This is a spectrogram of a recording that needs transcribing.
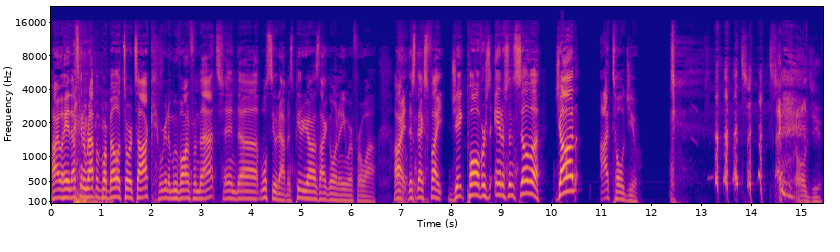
All right, well, hey, that's going to wrap up our Bellator talk. We're going to move on from that, and uh, we'll see what happens. Peter Yan's not going anywhere for a while. All right, this next fight Jake Paul versus Anderson Silva. John, I told you. I told you.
